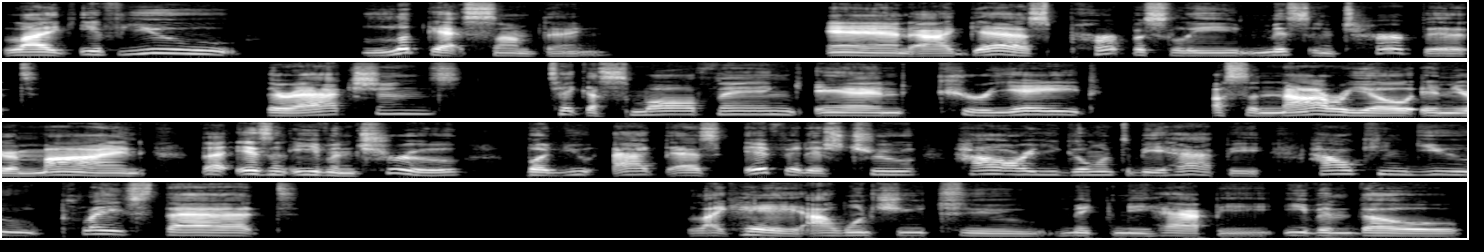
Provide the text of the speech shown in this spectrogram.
Like, if you look at something and I guess purposely misinterpret their actions, take a small thing and create a scenario in your mind that isn't even true, but you act as if it is true, how are you going to be happy? How can you place that like, hey, I want you to make me happy, even though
